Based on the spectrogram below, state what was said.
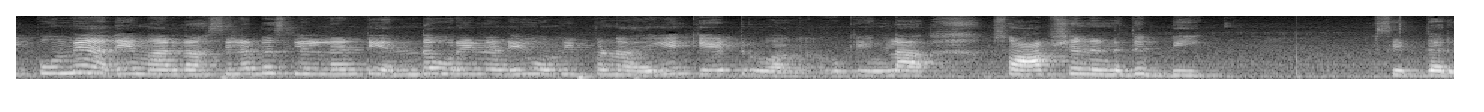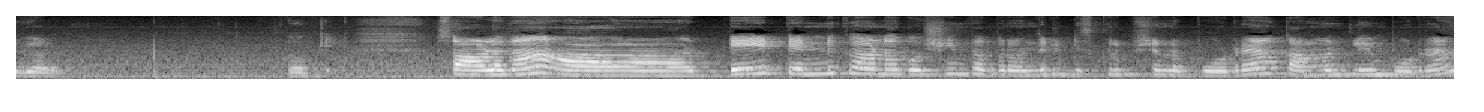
இப்போவுமே அதே மாதிரி தான் சிலபஸ் இல்லைன்ட்டு எந்த உரைநடையும் ஒமிட் பண்ணாதீங்க. கேட்டுருவாங்க. ஓகேங்களா ஸோ ஆப்ஷன் என்னது பி சித்தர்கள். ஓகே ஸோ அவ்வளோதான் டே டென்னுக்கான கொஷின் பேப்பர் வந்துட்டு டிஸ்கிரிப்ஷனில் போடுறேன். கமெண்ட்லேயும் போடுறேன்.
